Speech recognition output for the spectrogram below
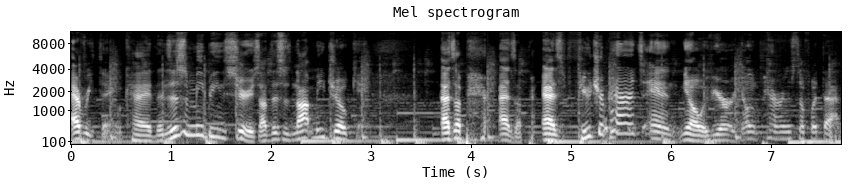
everything. Okay, this is me being serious. This is not me joking. As a par- as a as future parents, and you know, if you're a young parent and stuff like that,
